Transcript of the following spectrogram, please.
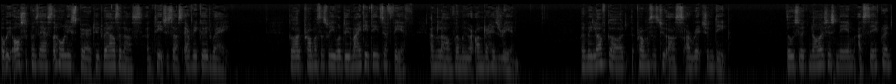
But we also possess the Holy Spirit who dwells in us and teaches us every good way. God promises we will do mighty deeds of faith and love when we are under His reign. When we love God, the promises to us are rich and deep. Those who acknowledge His name as sacred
